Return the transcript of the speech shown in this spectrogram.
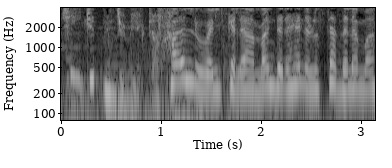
شيء جدا جميل ترى. حلو الكلام. عندنا هنا الأستاذة لما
